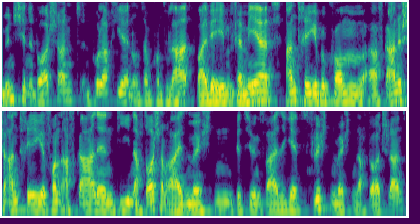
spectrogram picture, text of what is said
München, in Deutschland, in Pullach hier in unserem Konsulat, weil wir eben vermehrt Anträge bekommen, afghanische Anträge von Afghanen, die nach Deutschland reisen möchten, beziehungsweise jetzt flüchten möchten nach Deutschland.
